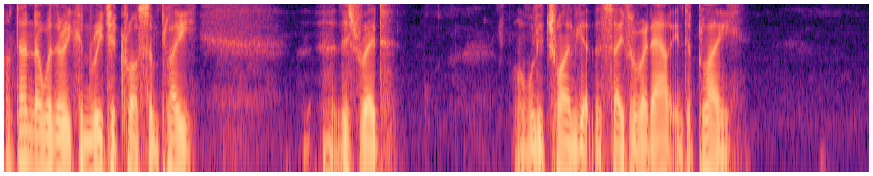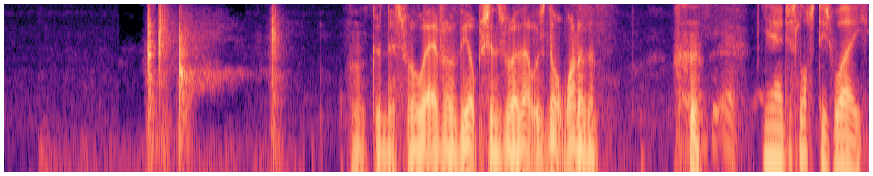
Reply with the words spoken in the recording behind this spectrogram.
I don't know whether he can reach across and play uh, this red, or will he try and get the safer red out into play? Oh goodness! Well, whatever the options were, that was not one of them. Yeah, just lost his way.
